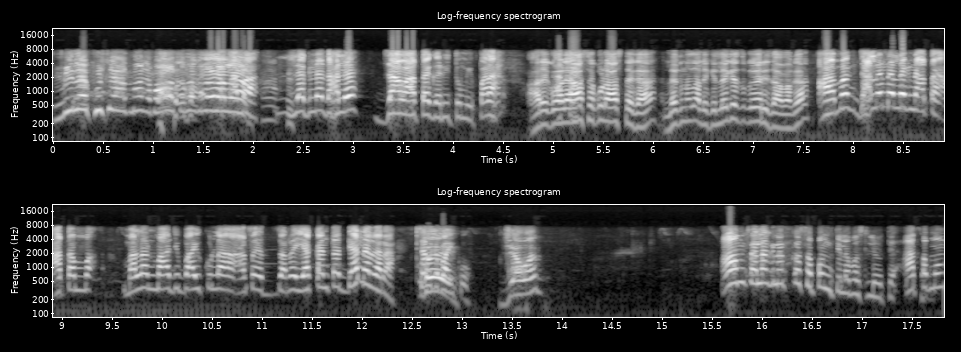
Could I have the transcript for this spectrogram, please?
मी लय खुश आहे आज माझ्या भावाचं लग्न झालं थांबा. लग्न झालं जावा आता घरी तुम्ही पळा. अरे गोळ्या असं कुठं असतं का? लग्न झालं की लगेच घरी जावा का? हा मग झालं ना लग्न आता. आता म- मला आणि माझी बायकोला असं जरा एकांतात द्या ना जरा. चल. बायको. जेवण? आमच्या लग्नात कसं पंक्तीला बसले होते? आता मग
